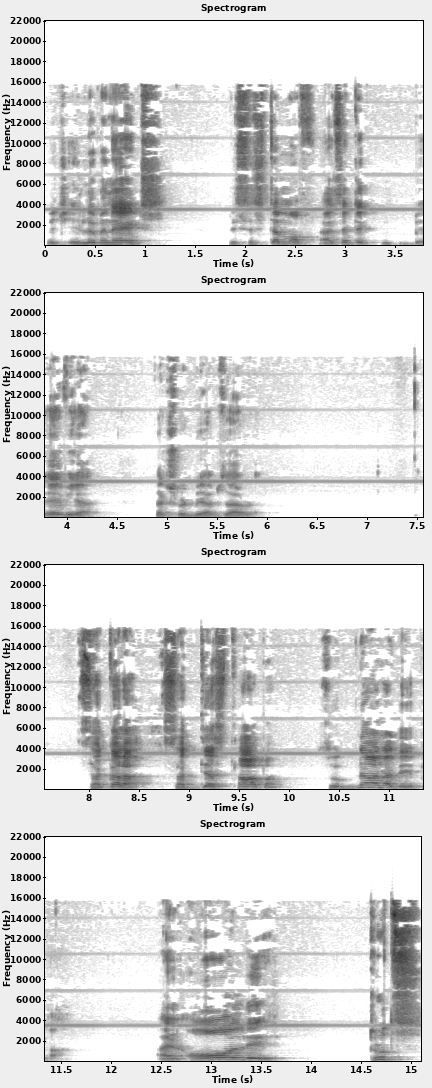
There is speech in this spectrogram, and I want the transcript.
which illuminates the system of ascetic behavior that should be observed. Sakala Satyasthapa Sugnana Deepa. And all the truths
